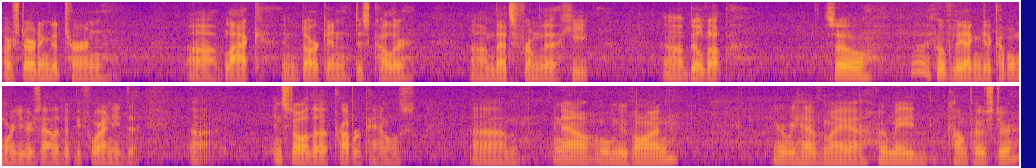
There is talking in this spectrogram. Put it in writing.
are starting to turn uh, black and darken, discolor. Um, that's from the heat uh, buildup. So uh, hopefully I can get a couple more years out of it before I need to uh, install the proper panels. Um, now we'll move on. Here we have my uh, homemade composter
